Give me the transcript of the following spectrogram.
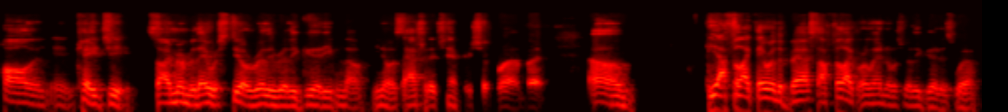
Paul, and, and KG. So I remember they were still really, really good, even though you know it's after the championship run. But um, yeah, I feel like they were the best. I feel like Orlando was really good as well,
